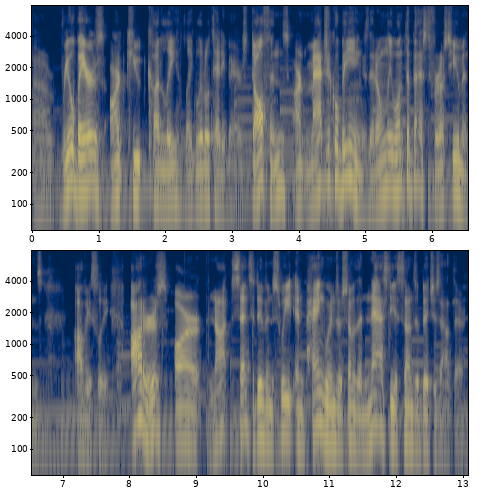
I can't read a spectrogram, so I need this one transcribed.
Uh, real bears aren't cute, cuddly like little teddy bears. Dolphins aren't magical beings that only want the best for us humans, obviously. Otters are not sensitive and sweet, and penguins are some of the nastiest sons of bitches out there.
